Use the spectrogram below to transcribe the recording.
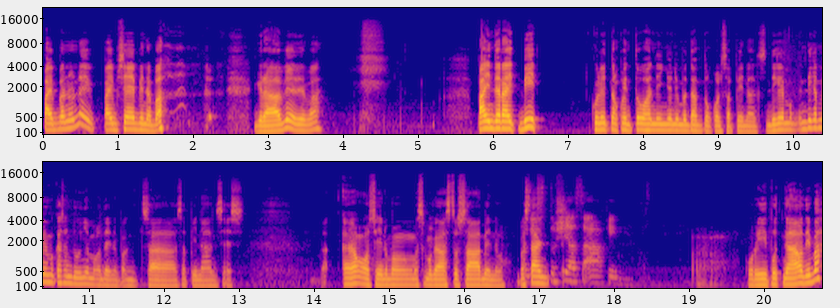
5 ano na eh. 5-7 na ba? Grabe, di ba? Find the right beat. Kulit ng kwentuhan ninyo ni Madam tungkol sa finance. Hindi, kayo mag, hindi kami magkasundo niya mga dahil pag sa, sa finances. Ayun ko, sino bang mas magastos sa amin, no? Basta, Magastos siya sa akin. kuripot nga ako, di ba?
